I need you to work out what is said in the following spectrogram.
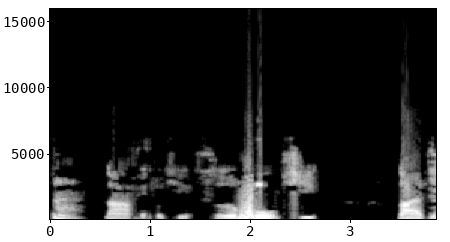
那肺主气，湿呼吸。那氢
